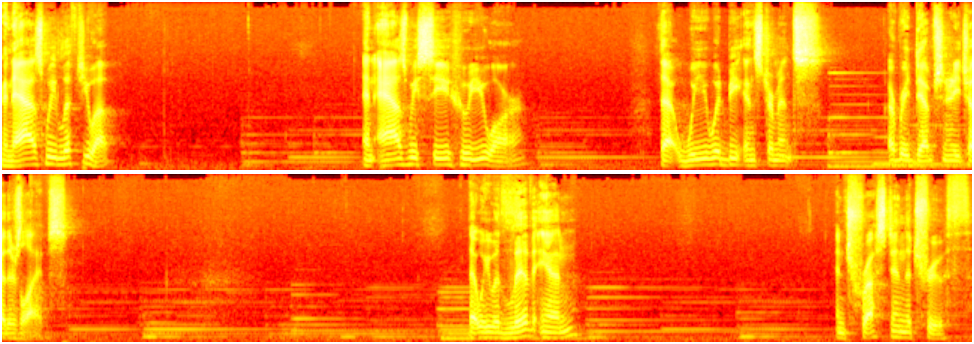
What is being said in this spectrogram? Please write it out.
And as we lift you up, and as we see who you are, that we would be instruments of redemption in each other's lives. That we would live in and trust in the truth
